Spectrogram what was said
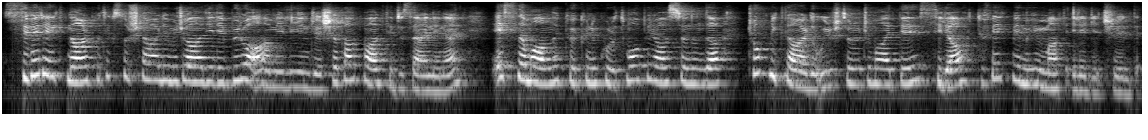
Siverek Narkotik Suçlarla Mücadele Büro Amirliğince şafak vakti düzenlenen eş zamanlı kökünü kurutma operasyonunda çok miktarda uyuşturucu madde, silah, tüfek ve mühimmat ele geçirildi.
